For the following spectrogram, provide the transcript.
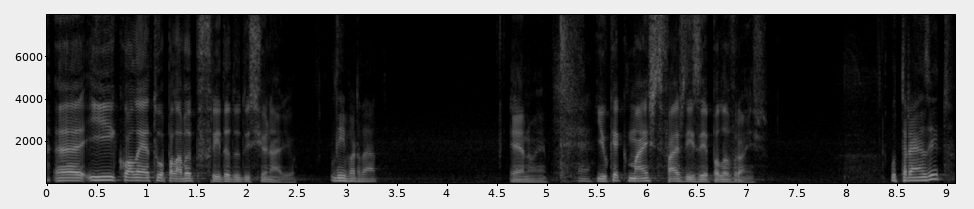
Uh, e qual é a tua palavra preferida do dicionário? Liberdade. É, não é? É. E o que é que mais te faz dizer palavrões? O trânsito.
